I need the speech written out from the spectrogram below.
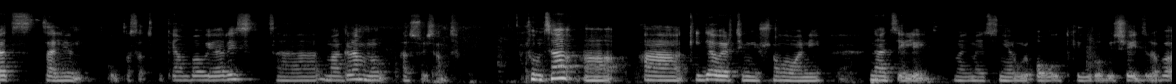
რაც ძალიან კულტურსაწყვეტი ამბავი არის, მაგრამ ნუ რას ვისამთ. თუმცა აა კიდევ ერთი მნიშვნელოვანი ნაწილი მეცნიერული ყოველდღიურობის შეიძლება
